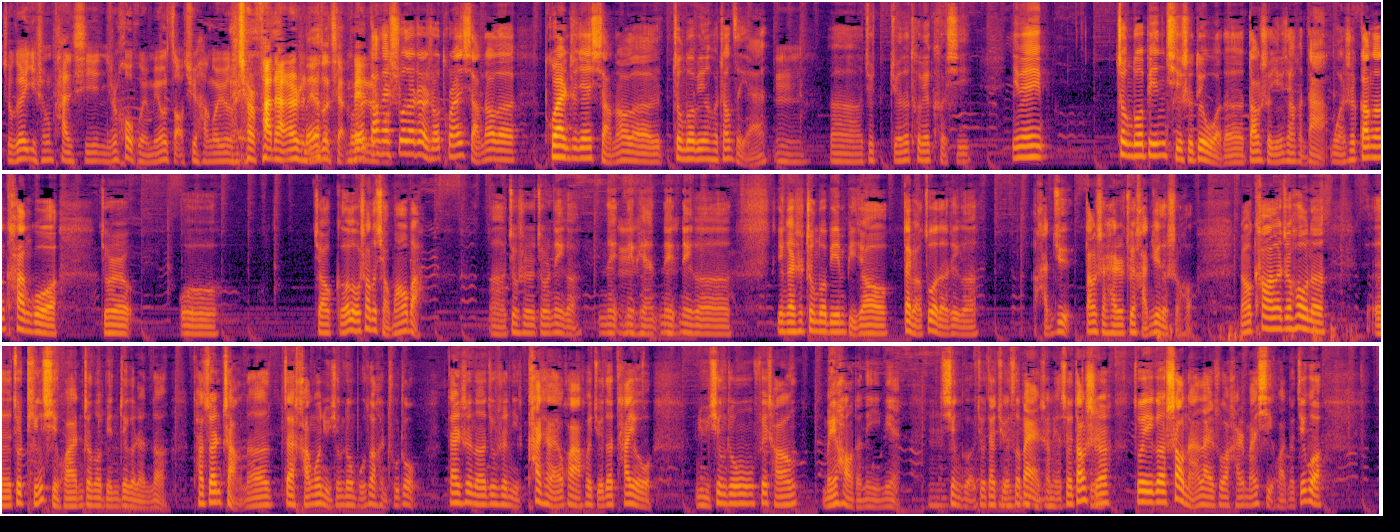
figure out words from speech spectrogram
九哥一声叹息，你是后悔没有早去韩国娱乐圈发展二十年做前我辈是吗？是刚才说到这儿的时候，突然想到了，突然之间想到了郑多彬和张子妍。嗯，呃，就觉得特别可惜，因为郑多彬其实对我的当时影响很大。我是刚刚看过，就是我叫阁楼上的小猫吧，呃，就是就是那个那那嗯篇那嗯那个应该是郑多彬比较代表作的这个韩剧，当时还是追韩剧的时候，然后看完了之后呢，呃，就挺喜欢郑多彬这个人的。他虽然长得在韩国女性中不算很出众，但是呢，就是你看下来的话，会觉得她有女性中非常美好的那一面。性格就在角色扮演上面，所以当时作为一个少男来说，还是蛮喜欢的。结果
